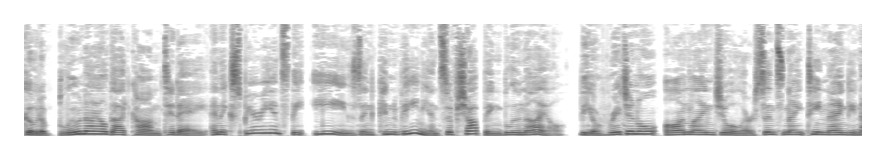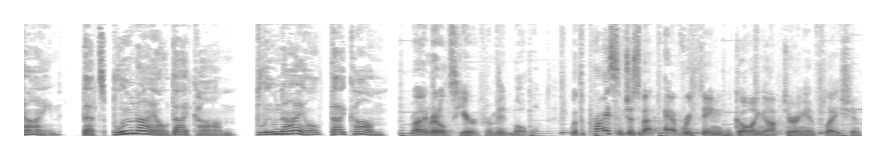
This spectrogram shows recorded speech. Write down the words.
Go to BlueNile.com today and experience the ease and convenience of shopping Blue Nile, the original online jeweler since 1999. That's BlueNile.com. BlueNile.com. Ryan Reynolds here from Mint Mobile. With the price of just about everything going up during inflation,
